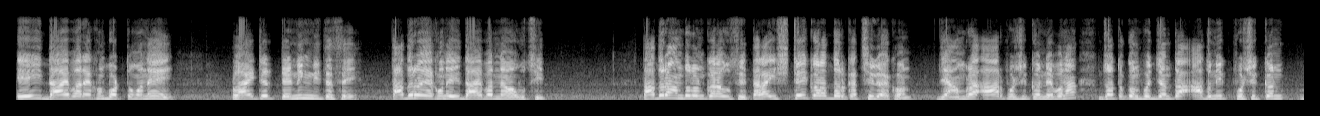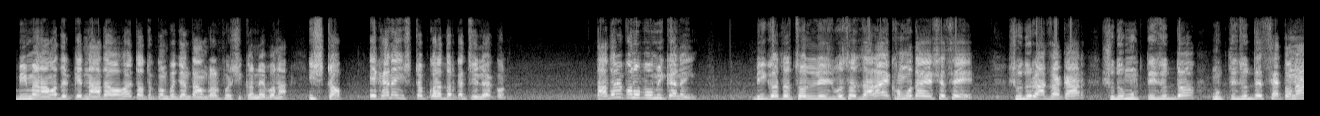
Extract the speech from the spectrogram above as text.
এই দায়বার এখন বর্তমানে ফ্লাইটের ট্রেনিং নিতেছে। তাদেরও এখন এই দায়বার নেওয়া উচিত। তাদেরও আন্দোলন করা উচিত। তারা স্টে করার দরকার ছিল এখন যে আমরা আর প্রশিক্ষণ নেব না। যতক্ষণ পর্যন্ত আধুনিক প্রশিক্ষণ বিমান আমাদেরকে না দেওয়া হয়, ততক্ষণ পর্যন্ত আমরা আর প্রশিক্ষণ নেব না। স্টপ এখানে স্টপ করার দরকার ছিল এখন। তাদের কোনো ভূমিকা নেই। বিগত চল্লিশ বছর যারাই ক্ষমতায় এসেছে, শুধু রাজাকার, শুধু মুক্তিযুদ্ধ, মুক্তিযুদ্ধের চেতনা,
